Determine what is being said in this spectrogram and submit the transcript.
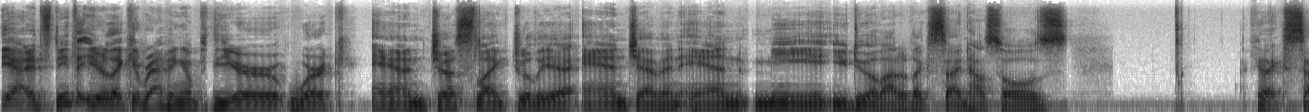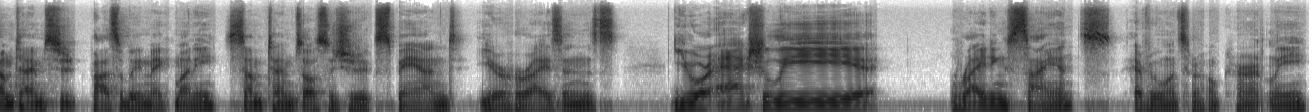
yeah, it's neat that you're like wrapping up your work, and just like Julia and Jevin and me, you do a lot of like side hustles. I feel like sometimes should possibly make money, sometimes also should expand your horizons. You are actually writing science every once in a while currently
